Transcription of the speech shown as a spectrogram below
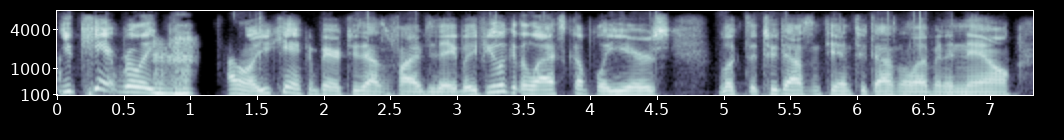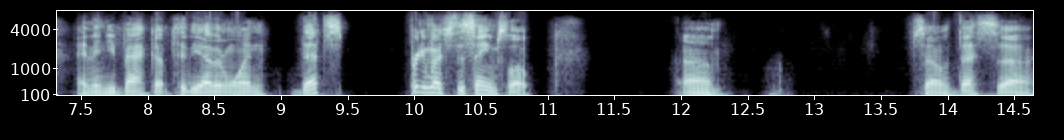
you can't really. I don't know. You can't compare 2005 today, but if you look at the last couple of years, look to 2010, 2011, and now, and then you back up to the other one, that's pretty much the same slope. Um, so that's uh,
